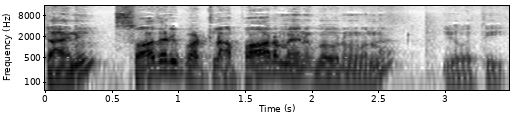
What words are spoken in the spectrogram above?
కానీ సోదరి పట్ల అపారమైన గౌరవం ఉన్న యువతి.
